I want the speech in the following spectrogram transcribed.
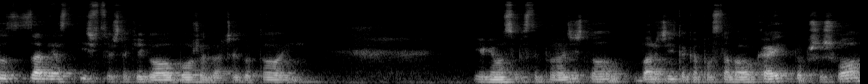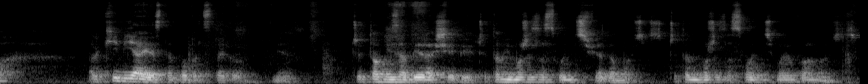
to zamiast iść w coś takiego, o Boże, dlaczego to i jak ja mam sobie z tym poradzić, to bardziej taka postawa, ok, to przyszło, ale kim ja jestem wobec tego? Nie? Czy to mi zabiera siebie? Czy to mi może zasłonić świadomość? Czy to mi może zasłonić moją wolność?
